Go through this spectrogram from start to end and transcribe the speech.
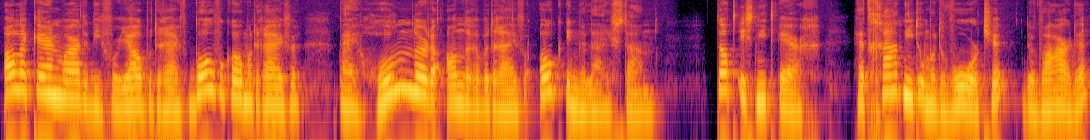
alle kernwaarden die voor jouw bedrijf boven komen drijven, bij honderden andere bedrijven ook in de lijst staan. Dat is niet erg. Het gaat niet om het woordje, de waarde,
